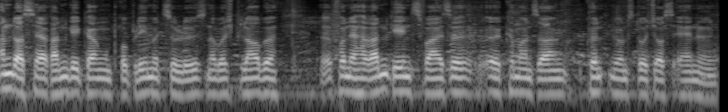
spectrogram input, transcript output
anders herangegangen, um Probleme zu lösen. Aber ich glaube, äh, von der Herangehensweise äh, kann man sagen, könnten wir uns durchaus ähneln.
